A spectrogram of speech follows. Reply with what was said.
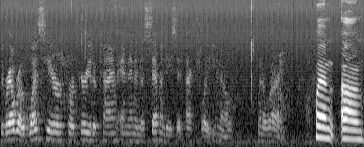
The railroad was here for a period of time, and then in the seventies, it actually, you know, went away. when um,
